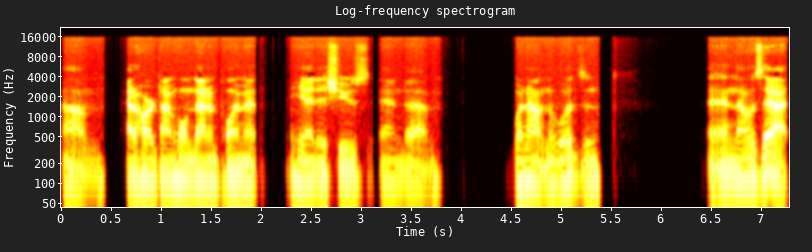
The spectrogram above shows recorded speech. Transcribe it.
Um, had a hard time holding down employment. He had issues and um, went out in the woods and and that was that.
